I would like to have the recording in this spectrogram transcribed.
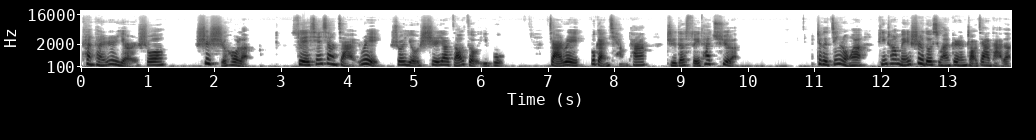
看看日影儿，说。是时候了，所以先向贾瑞说有事要早走一步。贾瑞不敢抢他，只得随他去了。这个金荣啊，平常没事都喜欢跟人找架打的，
